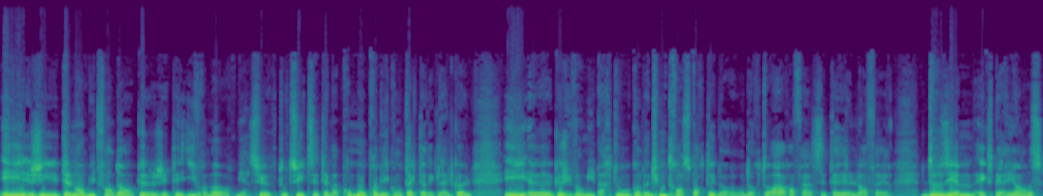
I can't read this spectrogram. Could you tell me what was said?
Et j'ai tellement bu de fendant que j'étais ivre mort, bien sûr, tout de suite. C'était mon premier contact avec l'alcool et euh, que j'ai vomi partout, qu'on a dû me transporter au dortoir. Enfin, c'était l'enfer. Deuxième expérience,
